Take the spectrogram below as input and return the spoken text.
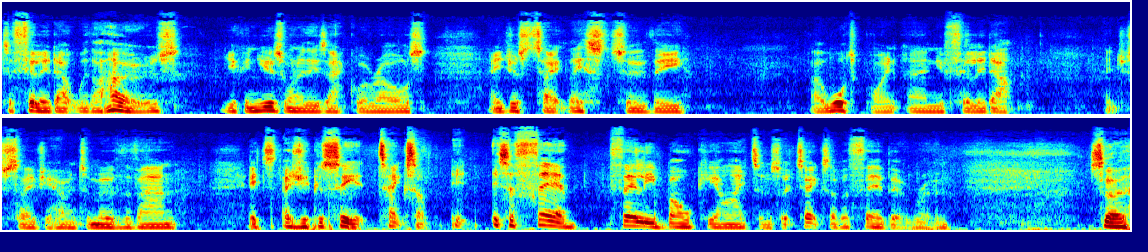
to fill it up with a hose you can use one of these aqua rolls and you just take this to the uh, water point and you fill it up. It just saves you having to move the van. It's as you can see it takes up it, it's a fair fairly bulky item so it takes up a fair bit of room. So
